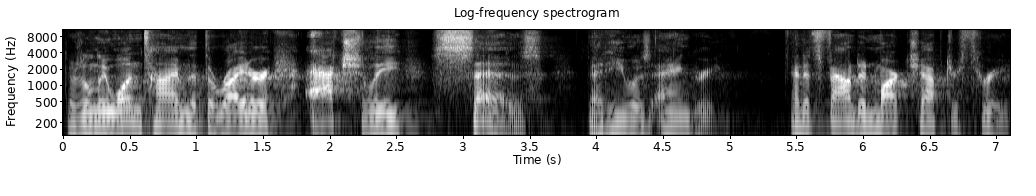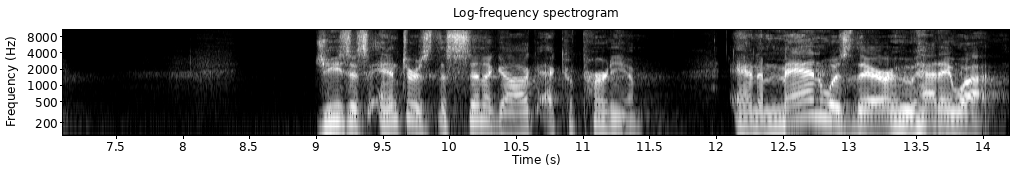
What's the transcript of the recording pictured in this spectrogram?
There's only one time that the writer actually says that he was angry. And it's found in Mark chapter 3. Jesus enters the synagogue at Capernaum, and a man was there who had a what?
